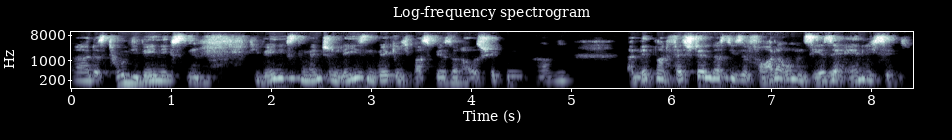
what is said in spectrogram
äh, das tun die wenigsten. Die wenigsten Menschen lesen wirklich, was wir so rausschicken. Ähm, dann wird man feststellen, dass diese Forderungen sehr, sehr ähnlich sind.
